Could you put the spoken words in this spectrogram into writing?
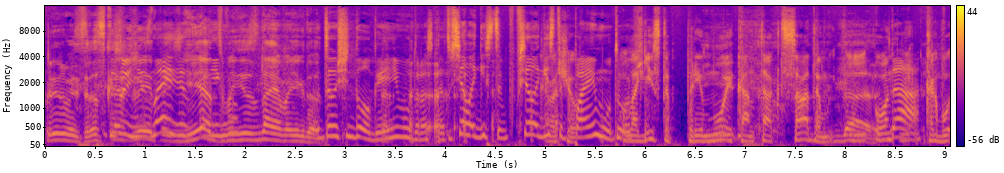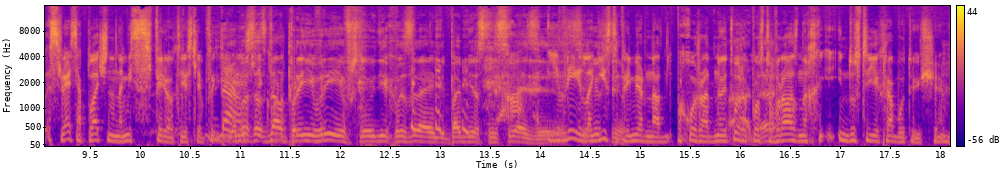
прервусь, расскажи. не знаете, Нет, мы не знаем анекдот. Это очень долго, я не буду рассказывать. Все логисты, все логисты Короче, поймут. У логиста прямой контакт с адом, да. и он, да. как бы, связь оплачена на месяц вперед, если... Да. Я просто знал про евреев, что у них в Израиле по местной связи. Евреи и логисты примерно, похоже, одно и то же, а, просто в разных индустриях работающие.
